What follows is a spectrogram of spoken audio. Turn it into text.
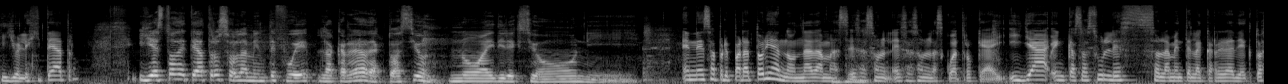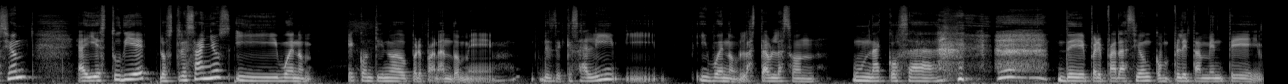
yo elegí teatro. Y esto de teatro solamente fue la carrera de actuación, no hay dirección y... En esa preparatoria no, nada más. Esas son, esas son las cuatro que hay. Y ya en Casa Azul es solamente la carrera de actuación. Ahí estudié los tres años y bueno, he continuado preparándome desde que salí y, y bueno, las tablas son una cosa de preparación completamente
